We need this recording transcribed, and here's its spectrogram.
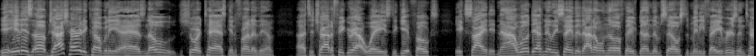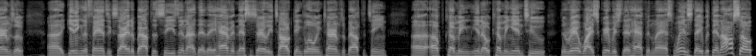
it, it is up. Josh Heird and company has no short task in front of them uh, to try to figure out ways to get folks excited. Now, I will definitely say that I don't know if they've done themselves many favors in terms of uh, getting the fans excited about the season. that they haven't necessarily talked in glowing terms about the team uh, upcoming, you know, coming into the red white scrimmage that happened last Wednesday. But then also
